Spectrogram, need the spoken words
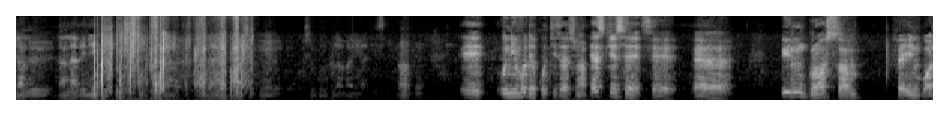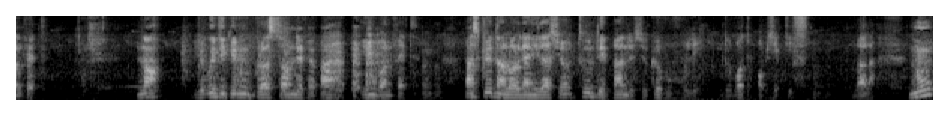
dans le dans l'avenir vous allez voir ce que ce groupe-là va réaliser. Et au niveau des cotisations, est-ce que c'est euh, une grosse somme fait une bonne fête? Non, je vous dis qu'une grosse somme ne fait pas une bonne fête. Parce que dans l'organisation, tout dépend de ce que vous voulez, de votre objectif. Voilà. Nous,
